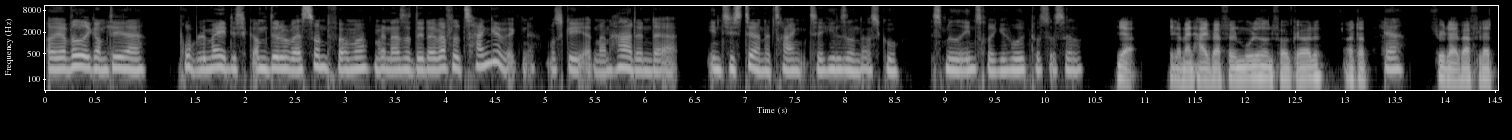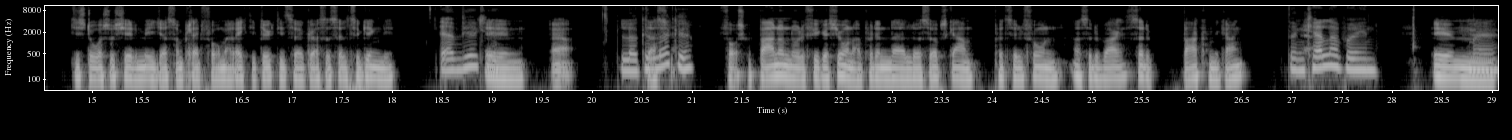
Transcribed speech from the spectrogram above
Og jeg ved ikke, om det er problematisk, om det vil være sundt for mig, men altså, det er da i hvert fald tankevækkende, måske, at man har den der insisterende trang til hele tiden at skulle smide indtryk i hovedet på sig selv. Ja, eller man har i hvert fald muligheden for at gøre det, og der Ja. føler jeg i hvert fald, at de store sociale medier som platform er rigtig dygtige til at gøre sig selv tilgængelige. Ja, virkelig. Øh, ja, Lokke, der- lokke. Får sgu bare nogle notifikationer på den der låse op skærm på telefonen, og så er det bare, så er det bare komme i gang. Den kalder på en. Øhm, Med,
